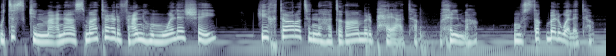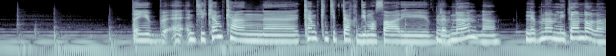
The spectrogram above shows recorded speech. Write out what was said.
وتسكن مع ناس ما تعرف عنهم ولا شيء هي اختارت إنها تغامر بحياتها وحلمها ومستقبل ولدها. طيب أنت كم كان كم كنتي بتاخدي مصاري بلبنان؟ بلبنان؟ لبنان 200 دولار.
